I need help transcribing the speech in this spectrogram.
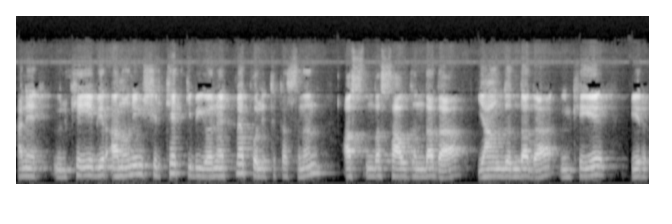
hani ülkeyi bir anonim şirket gibi yönetme politikasının aslında salgında da, yangında da ülkeyi bir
